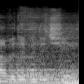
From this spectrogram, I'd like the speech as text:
Davide Medicina.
